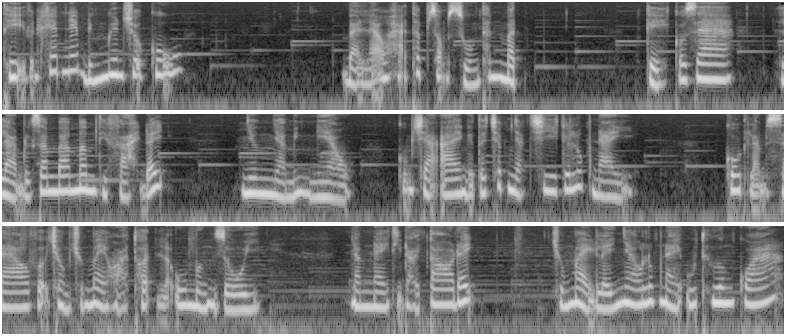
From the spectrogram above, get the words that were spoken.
Thị vẫn khép nép đứng nguyên chỗ cũ. Bà lão hạ thấp giọng xuống thân mật. Kể cô ra, Làm được giam ba mâm thì phải đấy. Nhưng nhà mình nghèo, Cũng chả ai người ta chấp nhặt chi cái lúc này. Cốt làm sao vợ chồng chúng mày hòa thuận là u mừng rồi. Năm nay thì đói to đấy. Chúng mày lấy nhau lúc này u thương quá.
